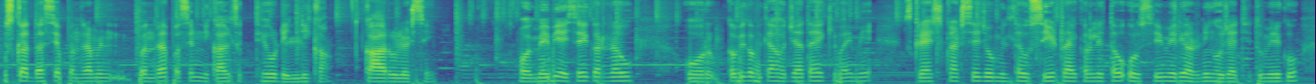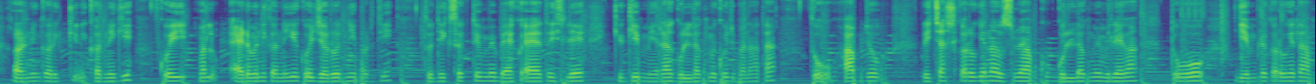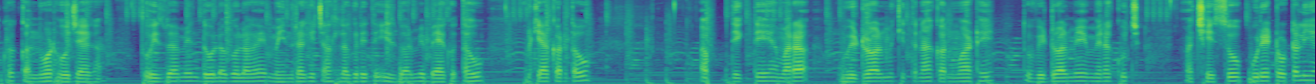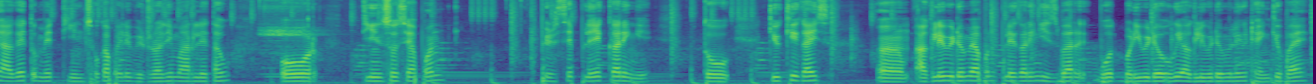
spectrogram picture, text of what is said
उसका 10 या 15 मिनट पंद्रह परसेंट निकाल सकते हो डेली का, कार रूलेट से। और मैं भी ऐसा ही कर रहा हूँ। और कभी कभी क्या हो जाता है कि भाई मैं स्क्रैच कार्ड से जो मिलता है उससे ही ट्राई कर लेता हूँ और उससे मेरी अर्निंग हो जाती है। तो मेरे को अर्निंग कर, करने की कोई मतलब ऐड मनी करने की कोई ज़रूरत नहीं पड़ती। तो देख सकते हो मैं बैक आया था इसलिए क्योंकि मेरा गुल्लक में कुछ बना था। तो आप जो रिचार्ज करोगे ना उसमें आपको गुल्लक में मिलेगा। तो वो गेम प्ले करोगे तो आपका कन्वर्ट हो जाएगा। तो इस बार मैंने दो लगो लगाए महिंद्रा के चांस लग रहे थे। इस बार मैं बैक होता हूँ और क्या करता हूँ? अब देखते हैं हमारा विड्रॉल में कितना कन्वर्ट है। तो विड्रॉल में मेरा कुछ 600 पूरे टोटल ही आ गए तो मैं 300 का पहले विड्रॉल ही मार लेता हूँ। और 300 से अपन फिर से प्ले करेंगे। तो क्योंकि गाइस अगले वीडियो में अपन प्ले करेंगे, इस बार बहुत बड़ी वीडियो होगी, अगली वीडियो में मिलेंगे। Thank you bye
